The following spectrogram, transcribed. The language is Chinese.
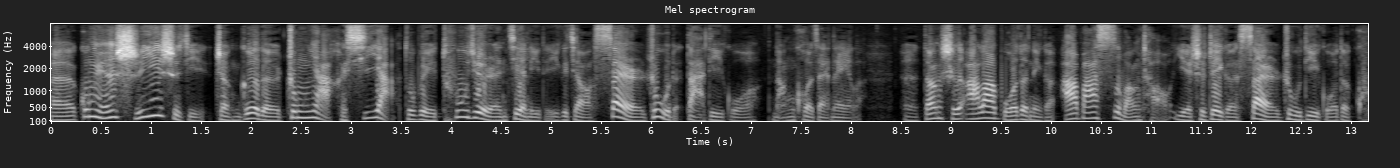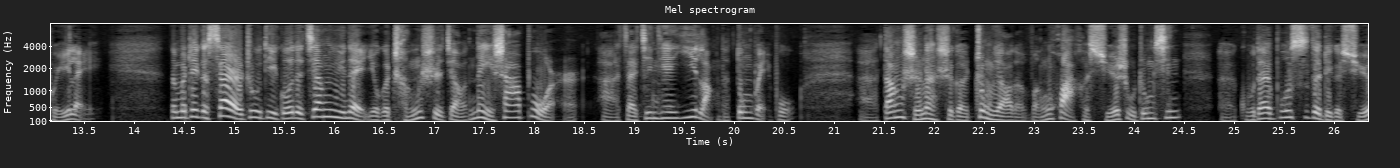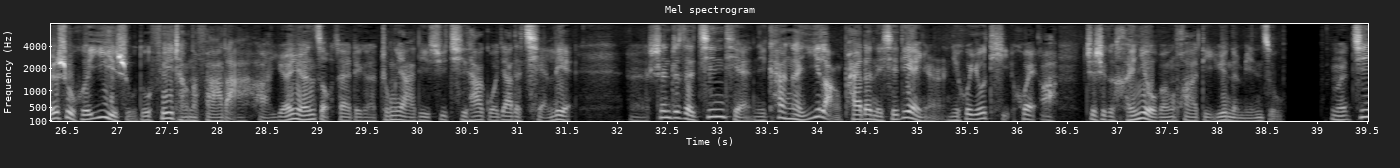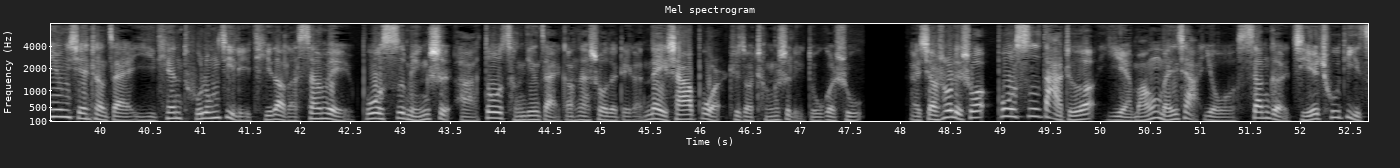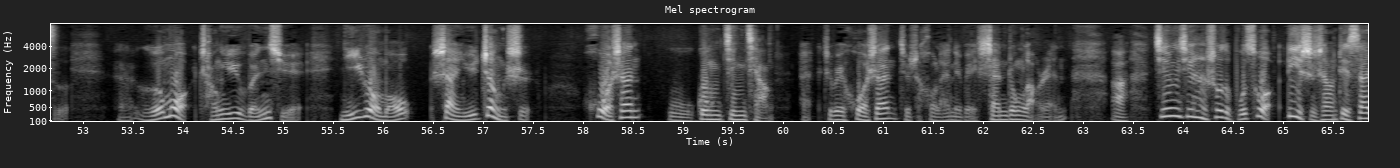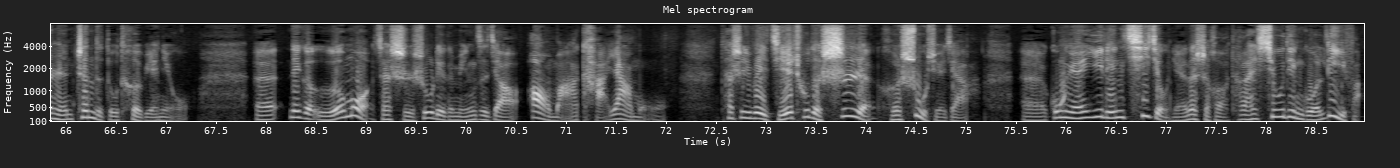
呃，公元十一世纪，整个的中亚和西亚都被突厥人建立的一个叫塞尔柱的大帝国囊括在内了。呃，当时阿拉伯的那个阿巴斯王朝也是这个塞尔柱帝国的傀儡。那么，这个塞尔柱帝国的疆域内有个城市叫内沙布尔啊，在今天伊朗的东北部。啊，当时呢是个重要的文化和学术中心，呃，古代波斯的这个学术和艺术都非常的发达啊，远远走在这个中亚地区其他国家的前列，呃，甚至在今天，你看看伊朗拍的那些电影，你会有体会啊，这是个很有文化底蕴的民族。那么，金庸先生在《倚天屠龙记》里提到的三位波斯名士啊，都曾经在刚才说的这个内沙布尔这座城市里读过书。哎，小说里说，波斯大哲野芒门下有三个杰出弟子，呃，俄莫长于文学，尼若谋善于政事，霍山武功精强。哎，这位霍山就是后来那位山中老人啊。金庸先生说的不错，历史上这三人真的都特别牛。呃，那个俄莫在史书里的名字叫奥马卡亚姆，他是一位杰出的诗人和数学家。呃，公元一零七九年的时候，他还修订过历法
